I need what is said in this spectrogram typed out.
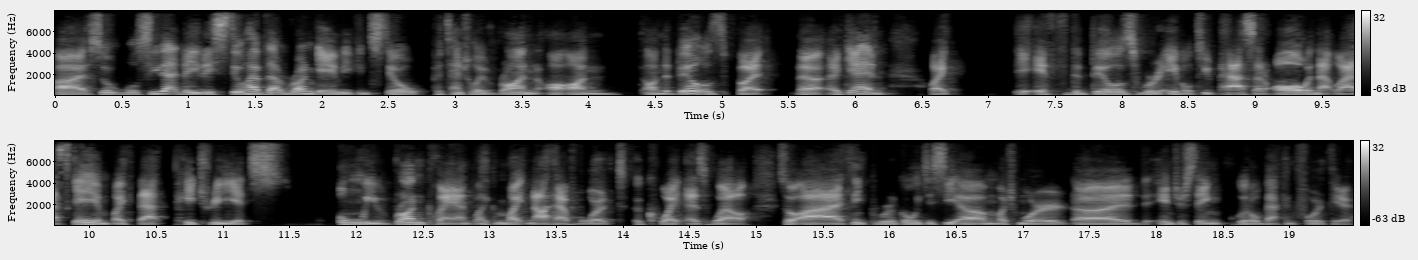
Uh, so we'll see that they, they still have that run game. You can still potentially run on on the Bills, but uh, again, like if the Bills were able to pass at all in that last game, like that Patriots only run plan like might not have worked quite as well. So I think we're going to see a much more uh, interesting little back and forth here.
